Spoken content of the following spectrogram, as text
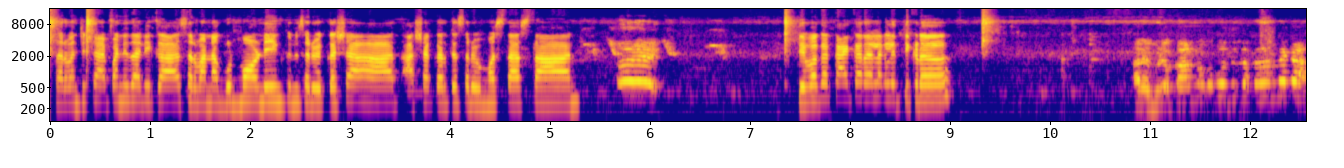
सर्वांची चाय पाणी झाली का? सर्वांना गुड मॉर्निंग तुम्ही सर्व कशा आहात? आशा करते सर्व मस्त असतात! ते बघा काय करायला लागले तिकडं. अरे व्हिडिओ नको बोल तुला कळलं नाही का?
